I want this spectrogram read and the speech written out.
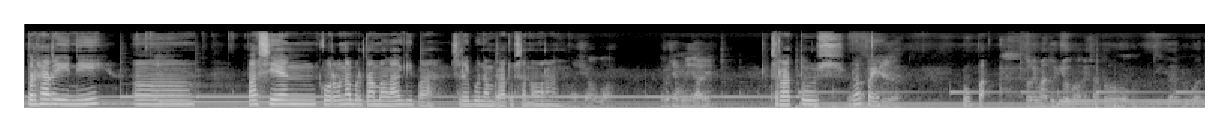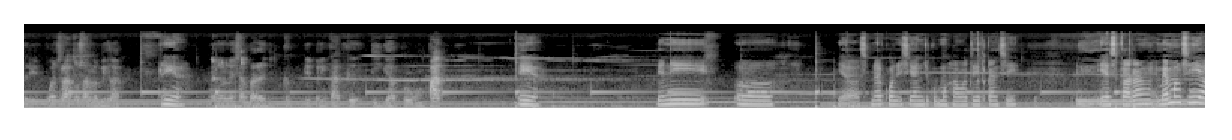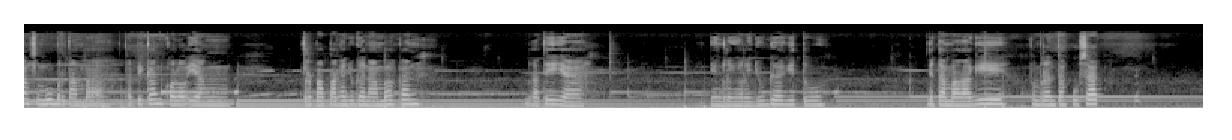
per hari ini eh, pasien corona bertambah lagi pak. 1600an orang. Masya Allah. Terus yang meninggal ya 100 berapa ya? Iya. lupa. 157 kalau nggak 132 tadi. Buat seratusan lebih lah. Iya. Dan Indonesia berada di, ke- di peringkat ke 34 iya. Ini eh, ya sebenarnya kondisi yang cukup mengkhawatirkan sih ya sekarang memang sih yang sembuh bertambah. Tapi kan kalau yang terpaparnya juga nambah kan berarti ya yang ngeri-ngeri juga gitu. Ditambah lagi pemerintah pusat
